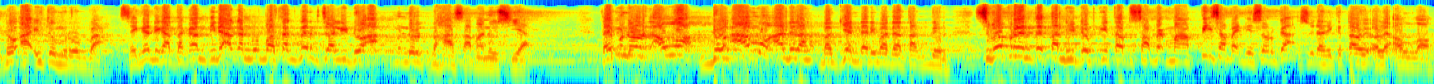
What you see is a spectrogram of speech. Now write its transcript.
doa itu merubah. Sehingga dikatakan tidak akan berubah takdir kecuali doa menurut bahasa manusia tapi menurut Allah doamu adalah bagian daripada takdir. Sebab rentetan hidup kita sampai mati sampai di surga sudah diketahui oleh Allah.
